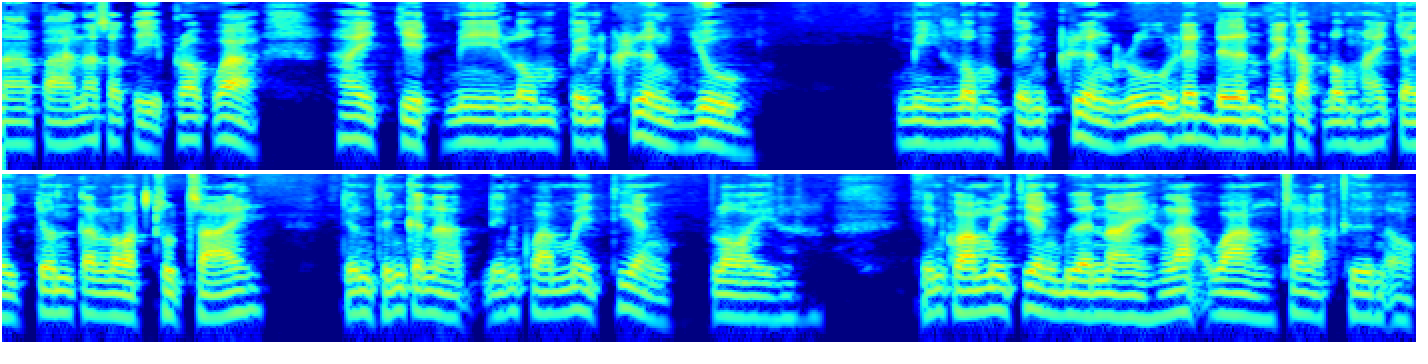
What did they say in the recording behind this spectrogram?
นาปานสติ เพราะว่าให้จิตมีลมเป็นเครื่องอยู่ มีลมเป็นเครื่องรู้และเดินไปกับลมหายใจจนตลอดสุดสาย จนถึงขนาดเห็นความไม่เที่ยงปล่อย เห็นความไม่เที่ยงเบื่อหน่ายละวางสลัดคืนออก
